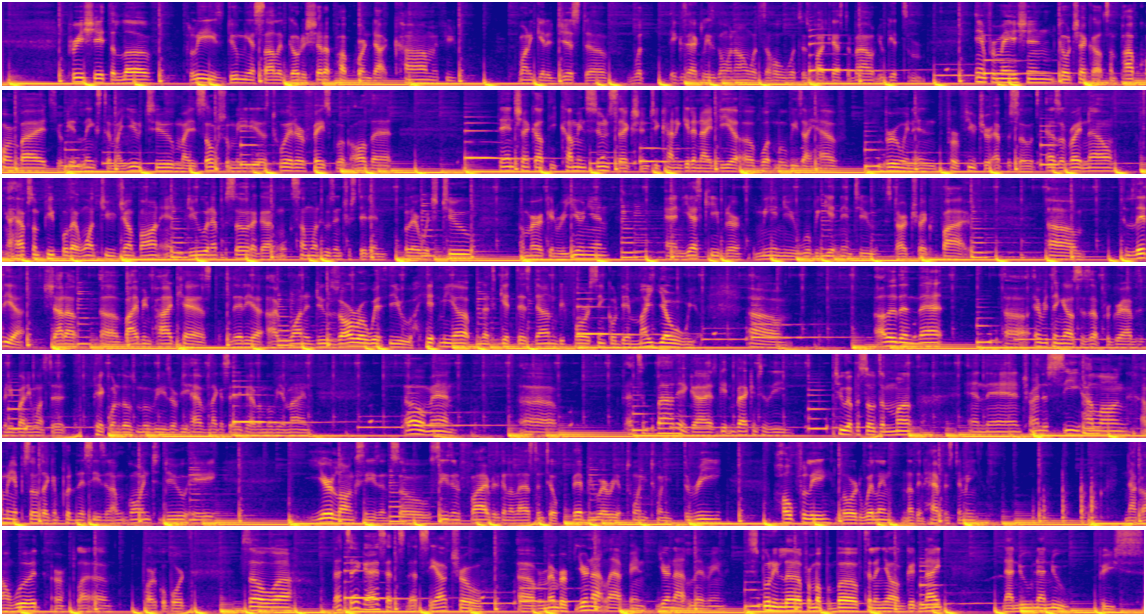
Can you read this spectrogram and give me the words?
Appreciate the love. Please do me a solid. Go to shutuppopcorn.com if you want to get a gist of what exactly is going on. What's the whole what's this podcast about? You'll get some information. Go check out some popcorn bites. You'll get links to my YouTube, my social medias, Twitter, Facebook, all that. Then check out the coming soon section to kind of get an idea of what movies I have brewing in for future episodes. As of right now, I have some people that want to jump on and do an episode. I got someone who's interested in Blair Witch 2, American Reunion, and yes, Keebler, me and you will be getting into Star Trek 5. Um, Lydia, shout out uh, Vibing Podcast. Lydia, I want to do Zorro with you. Hit me up. Let's get this done before Cinco de Mayo. Um, other than that, uh, everything else is up for grabs. If anybody wants to pick one of those movies, or if you have, like I said, if you have a movie in mind. Oh man, uh, that's about it, guys. Getting back into the two episodes a month and then trying to see how long, how many episodes I can put in this season. I'm going to do a year long season. So, season five is going to last until February of 2023. Hopefully, Lord willing, nothing happens to me. Knock on wood or uh, particle board. So, uh, that's it, guys. That's that's the outro. Uh, remember, if you're not laughing, you're not living. Spooning love from up above, telling y'all good night. Nanu, nanu. Peace.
